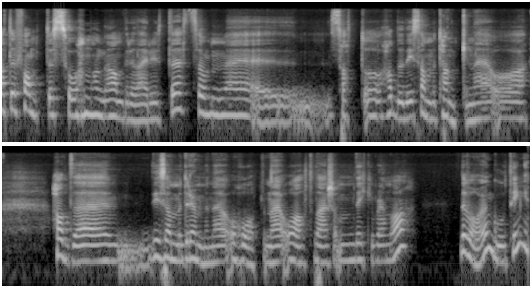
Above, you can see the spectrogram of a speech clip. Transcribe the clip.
at det fantes så mange andre der ute som eh, satt og hadde de samme tankene. og hadde de samme drømmene og håpene og alt det der som det ikke ble nå. Det var jo en god ting.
